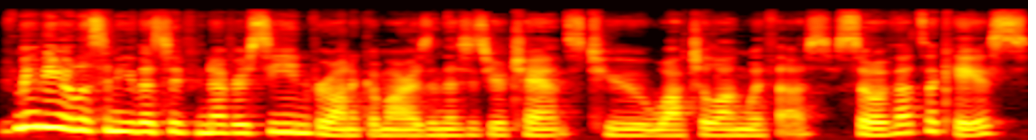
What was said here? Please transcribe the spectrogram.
Maybe you're listening to this if you've never seen Veronica Mars, and this is your chance to watch along with us. So if that's the case,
